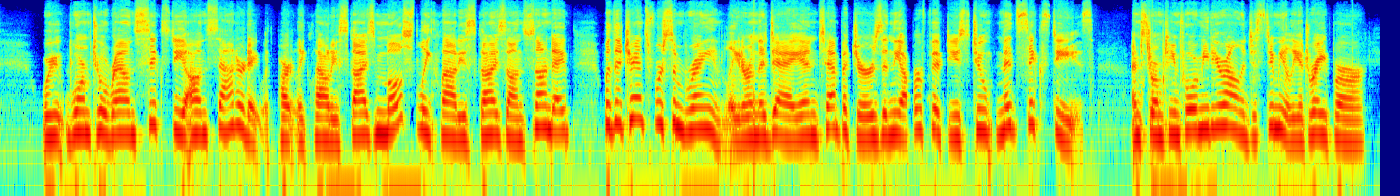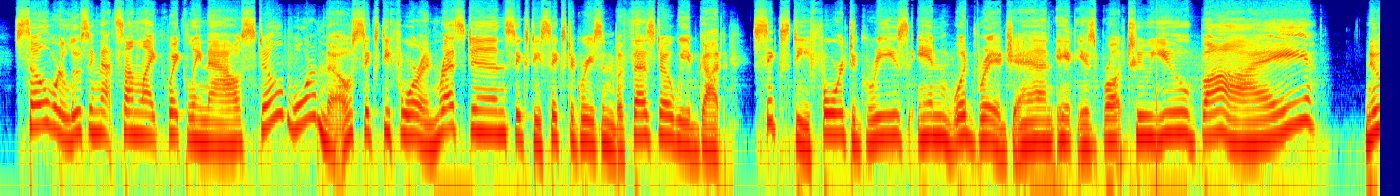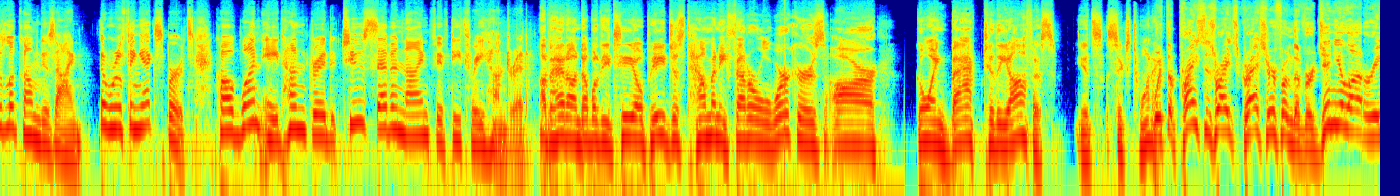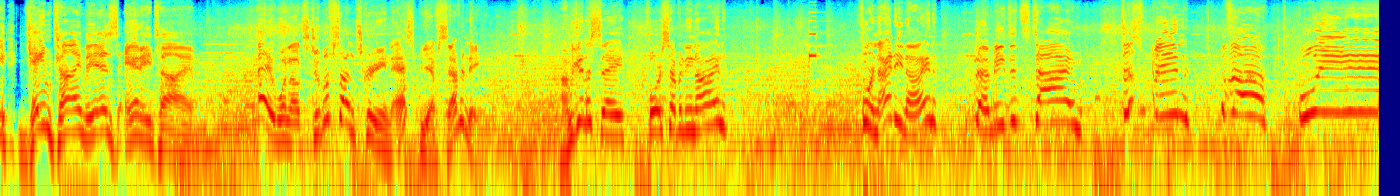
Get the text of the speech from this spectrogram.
We warm to around 60 on Saturday with partly cloudy skies, mostly cloudy skies on Sunday, with a chance for some rain later in the day and temperatures in the upper 50s to mid 60s. I'm Storm Team 4 meteorologist Amelia Draper. So we're losing that sunlight quickly now. Still warm though. 64 in Reston, 66 degrees in Bethesda. We've got 64 degrees in Woodbridge, and it is brought to you by New Look Home Design, the roofing experts. Call 1 800 279 5300. Up ahead on WTOP, just how many federal workers are going back to the office? It's 620. With the Price is Right scratcher from the Virginia Lottery, game time is anytime. Hey, one ounce tube of sunscreen, SPF 70. I'm gonna say 479, 499. That means it's time to spin the wheel.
